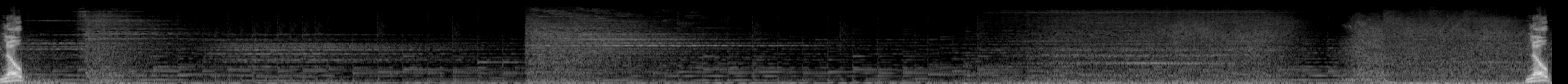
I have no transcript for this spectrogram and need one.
Nope. Nope.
